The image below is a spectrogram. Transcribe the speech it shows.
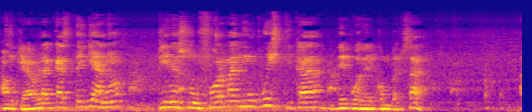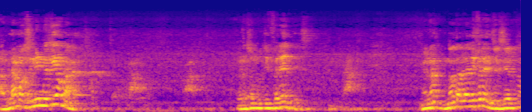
aunque habla castellano, tiene su forma lingüística de poder conversar. Hablamos el mismo idioma, pero somos diferentes. ¿Nota la diferencia, cierto?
